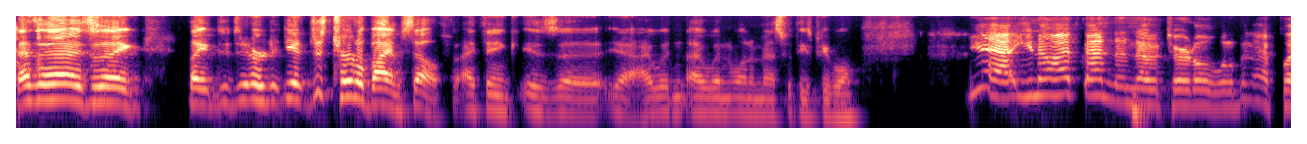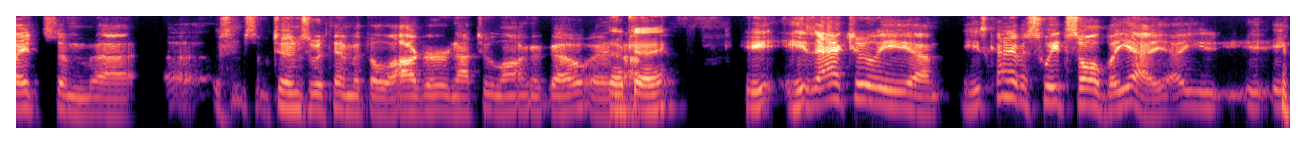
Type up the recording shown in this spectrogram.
that's, that's like like or yeah, just turtle by himself i think is uh yeah i wouldn't i wouldn't want to mess with these people yeah you know i've gotten to know turtle a little bit i played some uh, uh some, some, tunes with him at the logger not too long ago and, uh, okay uh, he he's actually um, he's kind of a sweet soul but yeah he,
